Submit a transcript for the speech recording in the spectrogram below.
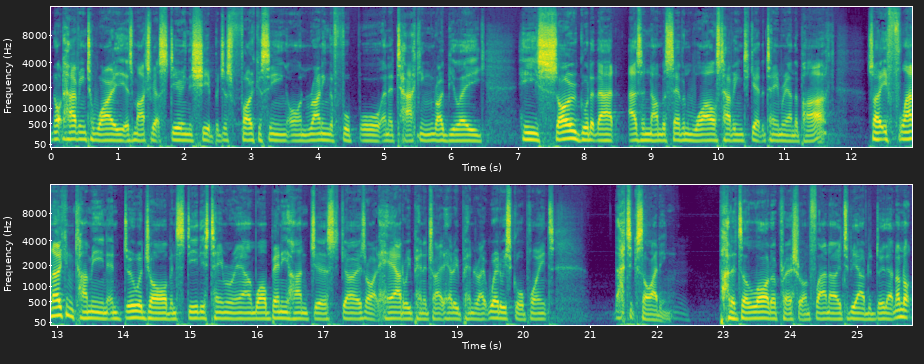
not having to worry as much about steering the ship, but just focusing on running the football and attacking rugby league. He's so good at that as a number seven, whilst having to get the team around the park. So if Flano can come in and do a job and steer this team around while Benny Hunt just goes, all right, how do we penetrate? How do we penetrate? Where do we score points? That's exciting. But it's a lot of pressure on Flano to be able to do that. And I'm not,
